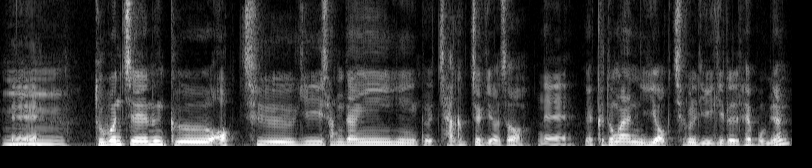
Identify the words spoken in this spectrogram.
네. 음. 두 번째는 그 억측이 상당히 그 자극적이어서 네. 예, 그동안 이 억측을 얘기를 해보면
